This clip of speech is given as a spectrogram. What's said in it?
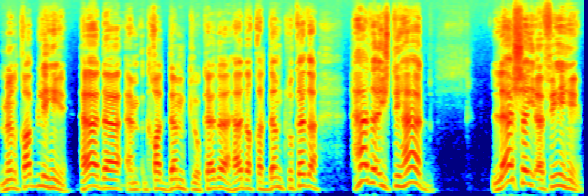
من قبله هذا قدمت له كذا هذا قدمت له كذا. هذا اجتهاد لا شيء فيه.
